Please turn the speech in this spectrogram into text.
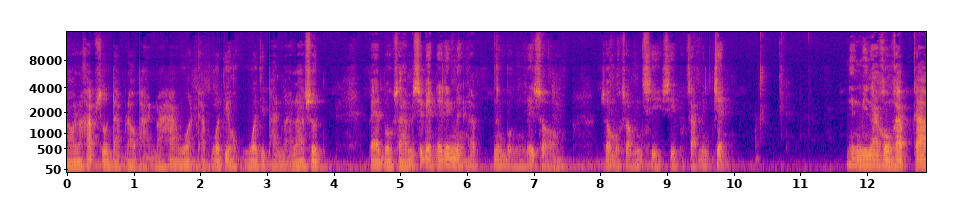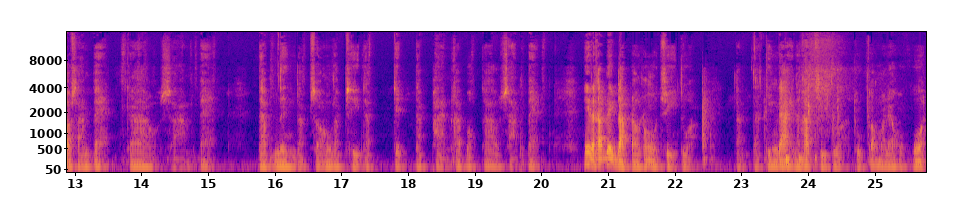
เอาละครับ สูตรดับเราผ่านมา 5 งวดครับ งวดที่ 6 งวดที่ผ่านมาล่าสุด8บวก3เป็น11 ได้เลขหนึ่งครับ1บวก1ได้ 2 2บวก2เป็น4 4บวก3เป็น7 1 มีนาคมครับ 938 938 ดับ 1 ดับ 2 ดับ 4 ดับ 7 ดับผ่านครับบอก 938 นี่แหละครับเลขดับเราทั้งหมด 4 ตัว ดับตัดทิ้งได้นะครับ 4 ตัวถูกต้องมาแล้ว 6 งวด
